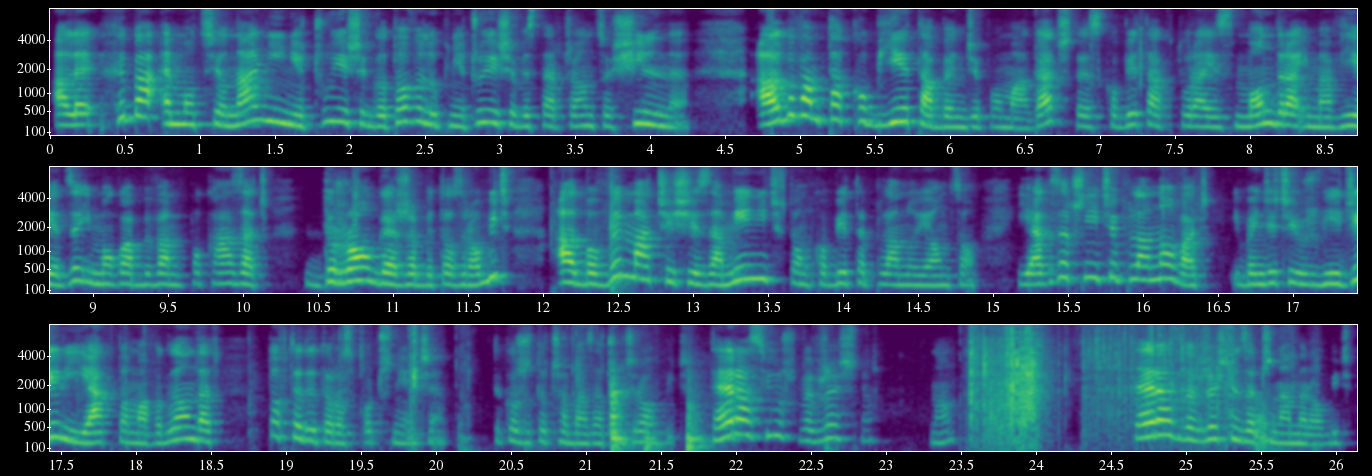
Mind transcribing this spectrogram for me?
ale chyba emocjonalnie nie czuje się gotowy lub nie czuje się wystarczająco silny. Albo wam ta kobieta będzie pomagać, to jest kobieta, która jest mądra i ma wiedzę i mogłaby wam pokazać drogę, żeby to zrobić, albo wy macie się zamienić w tą kobietę planującą. Jak zaczniecie planować i będziecie już wiedzieli, jak to ma wyglądać, to wtedy to rozpoczniecie. Tylko, że to trzeba zacząć robić. Teraz już we wrześniu. No. Teraz we wrześniu zaczynamy robić.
